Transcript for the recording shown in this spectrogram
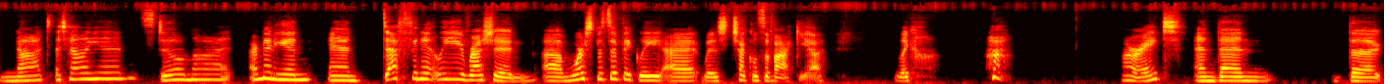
not Italian, still not Armenian, and definitely Russian. Uh, more specifically, uh, it was Czechoslovakia. Like, huh. All right. And then the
